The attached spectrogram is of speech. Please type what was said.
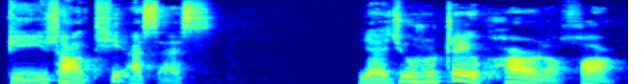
比上 tss，也就是说这块儿的话。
